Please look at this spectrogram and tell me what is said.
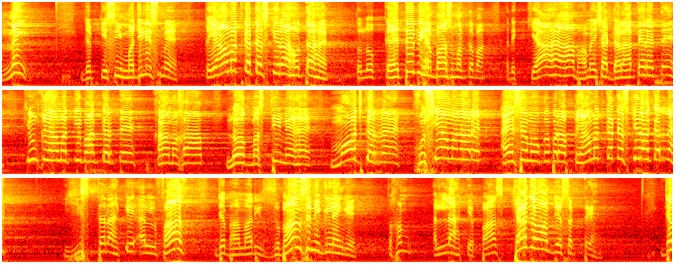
نہیں۔ جب کسی مجلس میں قیامت کا تذکرہ ہوتا ہے، تو لوگ کہتے بھی ہیں بعض مرتبہ، ارے کیا ہے آپ ہمیشہ ڈراتے رہتے ہیں؟ کیوں قیامت کی بات کرتے ہیں؟ خواہ مخواہ لوگ مستی میں ہیں، موج کر رہے ہیں، خوشیاں منا رہے ہیں، ایسے موقع پر آپ قیامت کا تذکرہ کر رہے ہیں۔ اس طرح کے الفاظ جب ہماری زبان سے نکلیں گے، تو ہم اللہ کے پاس کیا جواب دے سکتے ہیں؟ جب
